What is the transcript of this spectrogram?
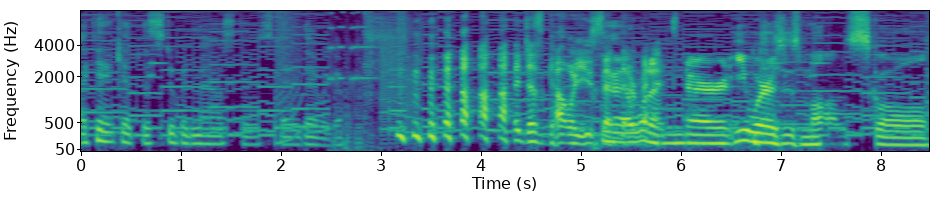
I can't get this stupid mouse to stay. There we go. I just got what you said there, what a nerd. He wears his mom's skull.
